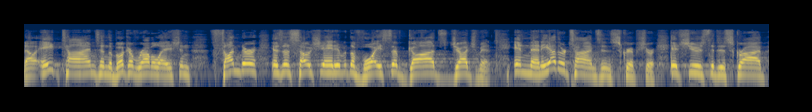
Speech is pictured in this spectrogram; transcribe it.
Now, eight times in the book of Revelation, thunder is associated with the voice of God's judgment. In many other times in scripture, it's used to describe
